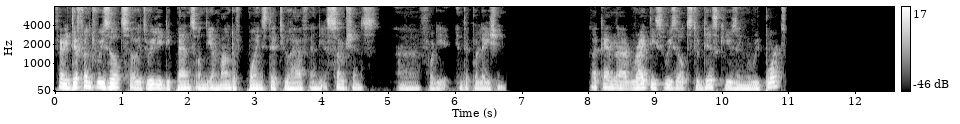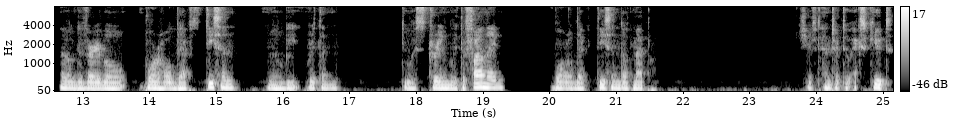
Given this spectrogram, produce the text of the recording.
Very different results, so it really depends on the amount of points that you have and the assumptions uh, for the interpolation. I can uh, write these results to disk using report. So the variable borehole depth Thiessen will be written to a string with the file name borehole depth Thiessen.map. Shift enter to execute.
